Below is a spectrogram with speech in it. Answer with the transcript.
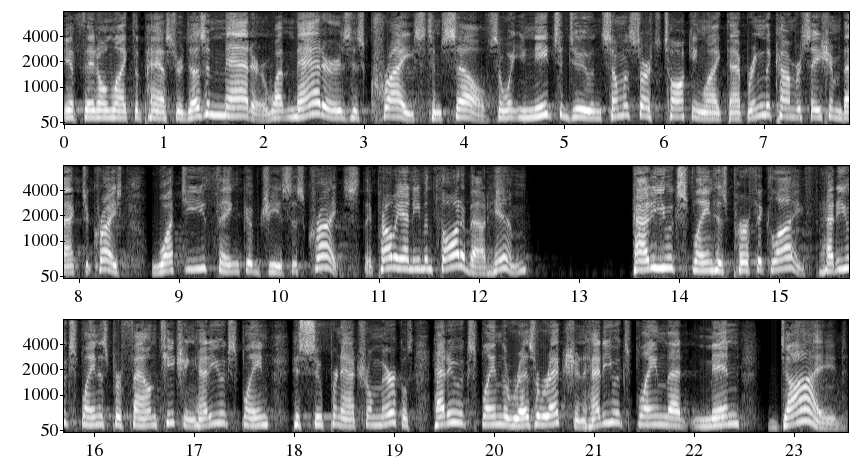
if they don't like the pastor. It doesn't matter. What matters is Christ himself. So what you need to do, and someone starts talking like that, bring the conversation back to Christ. What do you think of Jesus Christ? They probably hadn't even thought about him. How do you explain his perfect life? How do you explain his profound teaching? How do you explain his supernatural miracles? How do you explain the resurrection? How do you explain that men died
